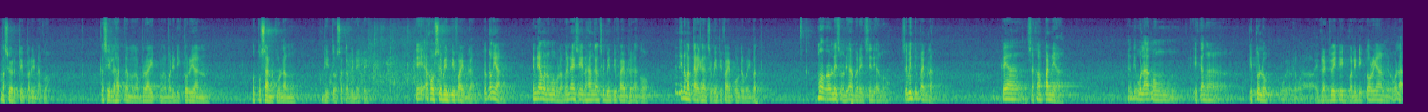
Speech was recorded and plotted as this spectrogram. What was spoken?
maswerte pa rin ako. Kasi lahat ng mga bright, mga valedictorian, utusan ko lang dito sa kabinete. Eh, ako 75 lang. Totoo yan. Hindi ako nagmumula. When I say na hanggang 75 lang ako, hindi naman talagang 75 all the way, but more or less on the average, hindi ako. 75 lang. Kaya sa kampanya, hindi wala akong ika nga titulo. Uh, I graduated, valedictorian, wala.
